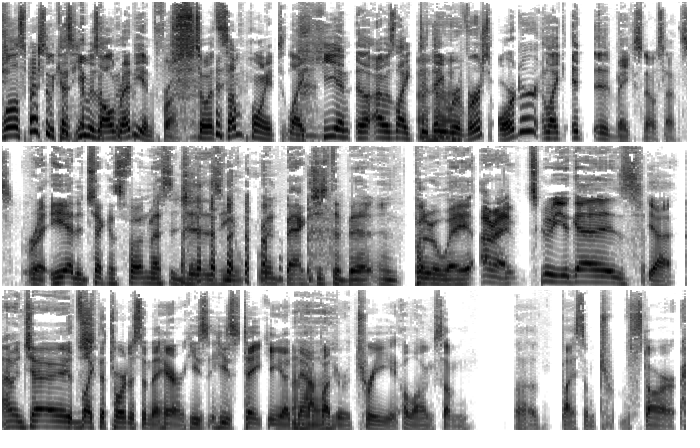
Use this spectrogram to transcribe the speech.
Well, especially because he was already in front. So at some point, like he and uh, I was like, did they Uh-huh. reverse order? Like it, it makes no sense. Right. He had to check his phone messages. He went back just a bit and put it away. All right. Screw you guys. Yeah. I'm in charge. It's like the tortoise and the hare. He's, he's taking a nap Uh-huh. under a tree along some, uh, by some tr- star.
